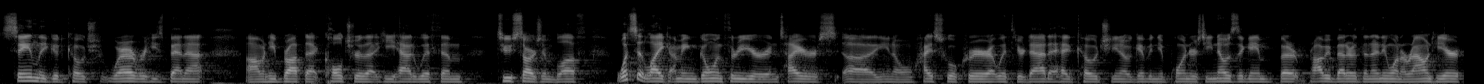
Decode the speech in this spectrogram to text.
insanely good coach wherever he's been at, um, and he brought that culture that he had with him to Sergeant Bluff. What's it like? I mean, going through your entire, uh, you know, high school career with your dad at head coach, you know, giving you pointers. He knows the game better, probably better than anyone around here,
